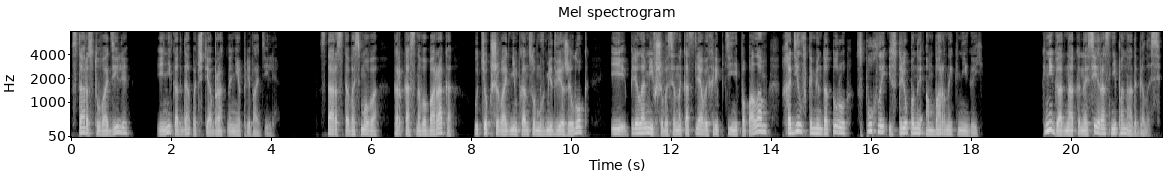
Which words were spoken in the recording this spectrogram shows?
старосту водили и никогда почти обратно не приводили. Староста восьмого каркасного барака, утекшего одним концом в медвежий лог и переломившегося на костлявой хребтине пополам, ходил в комендатуру с пухлой и стрепанной амбарной книгой. Книга, однако, на сей раз не понадобилась.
